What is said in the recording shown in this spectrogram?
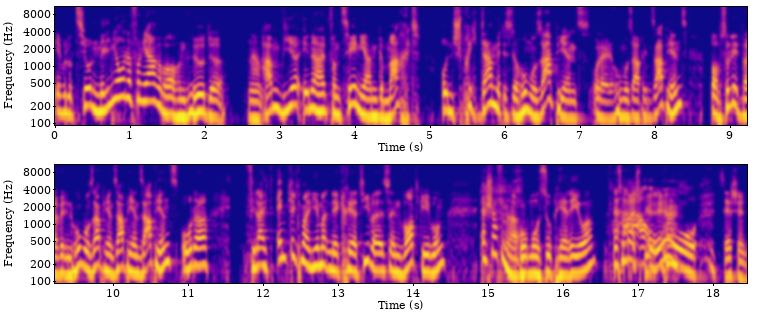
Evolution Millionen von Jahren brauchen würde, Ja. haben wir innerhalb von zehn Jahren gemacht. Und sprich, damit ist der Homo sapiens oder der Homo sapiens sapiens obsolet, weil wir den Homo sapiens sapiens sapiens oder vielleicht endlich mal jemanden, der kreativer ist in Wortgebung, erschaffen haben. Homo superior. Zum Beispiel. Oh, sehr schön.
